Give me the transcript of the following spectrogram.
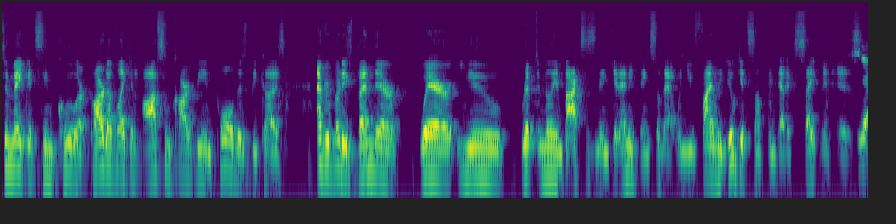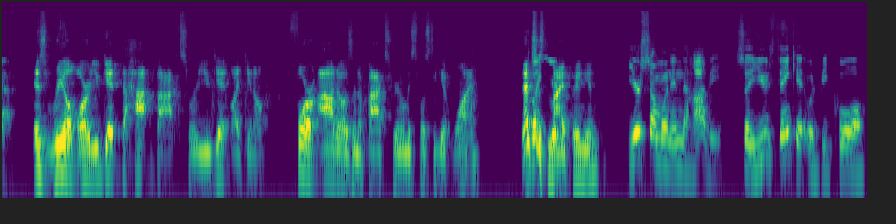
to make it seem cooler. Part of like an awesome card being pulled is because everybody's been there where you ripped a million boxes and didn't get anything so that when you finally do get something that excitement is yeah is real or you get the hot box where you get like you know four autos in a box where you're only supposed to get one that's but just my opinion you're someone in the hobby so you think it would be cool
